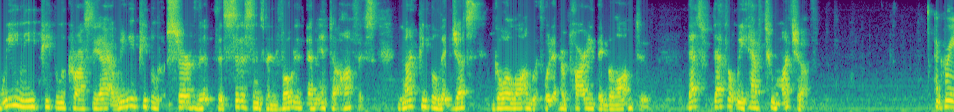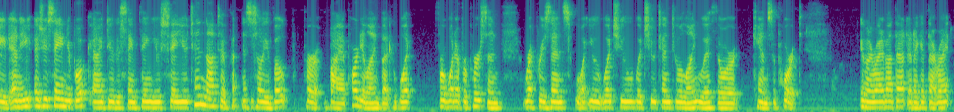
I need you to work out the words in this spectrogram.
We need people across the aisle. We need people who serve the, the citizens that voted them into office, not people that just go along with whatever party they belong to. That's that's what we have too much of. Agreed. And as you say in your book, I do the same thing. You say you tend not to necessarily vote per by a party line, but what for whatever person represents what you what you what you tend to align with or can support. Am I right about that? Did I get that right?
